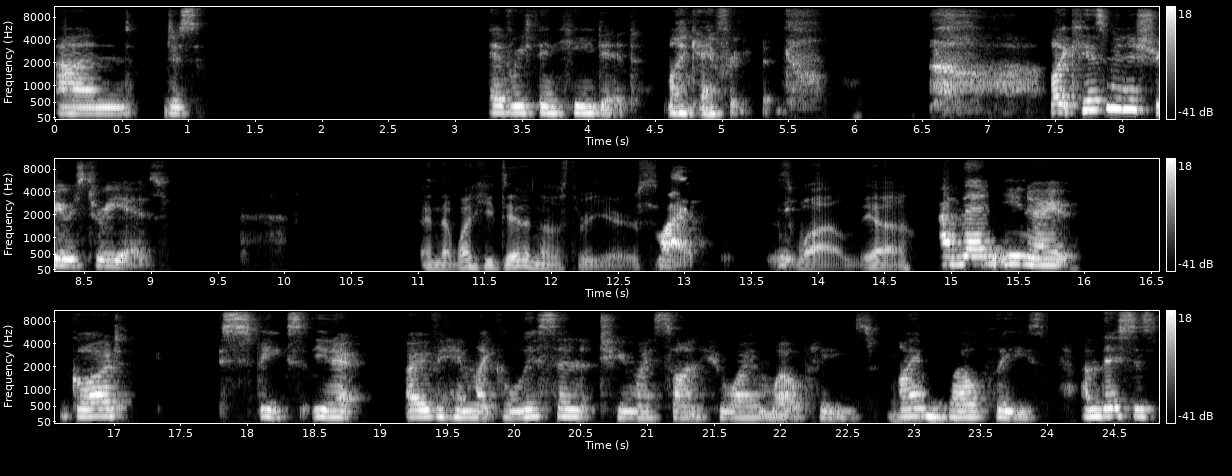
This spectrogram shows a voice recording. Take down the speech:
and just everything he did like everything like his ministry was three years And that what he did in those three years. right It's wild. Yeah. and then you know god speaks you know over him like listen to my son who i am well pleased. Mm. I am well pleased. And this is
